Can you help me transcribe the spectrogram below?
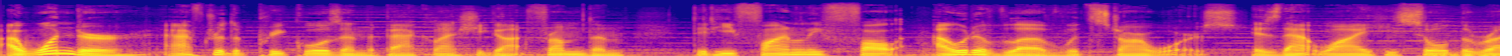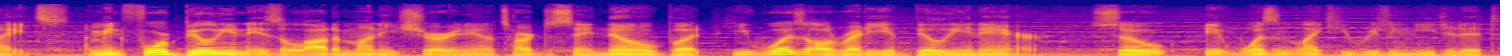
I wonder, after the prequels and the backlash he got from them, did he finally fall out of love with Star Wars? Is that why he sold the rights? I mean, 4 billion is a lot of money, sure, you know, it's hard to say no, but he was already a billionaire. So it wasn't like he really needed it.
